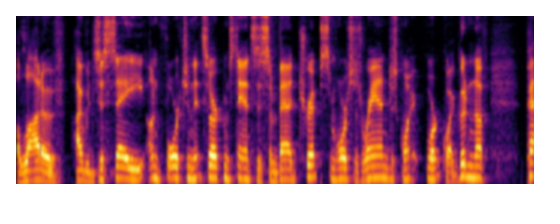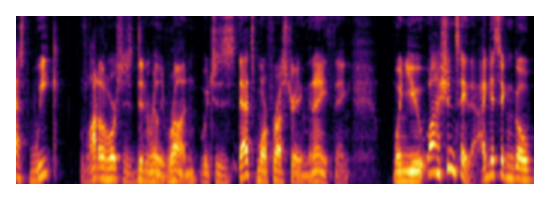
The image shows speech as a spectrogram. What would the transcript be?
a lot of, I would just say, unfortunate circumstances, some bad trips, some horses ran, just quite, weren't quite good enough. Past week, a lot of the horses didn't really run, which is, that's more frustrating than anything. When you, well, I shouldn't say that. I guess it can go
